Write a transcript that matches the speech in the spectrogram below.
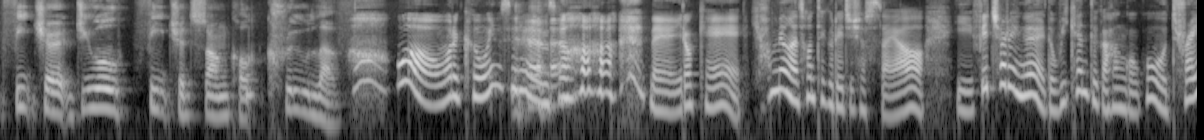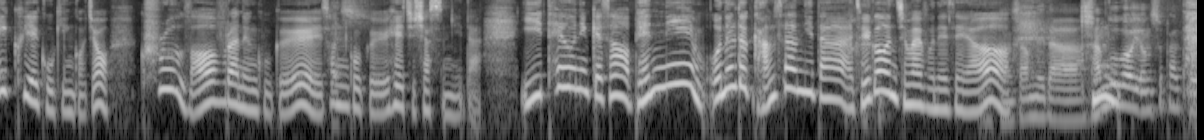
feature dual featured song called Crew Love. what a coincidence. 네, 이렇게 현명한 선택을 해주셨어요. 이 피처링을 The Weeknd가 한 거고 드레이크의 곡인 거죠. Crew Love라는 곡을 선곡을 해주셨습니다. 이태우님께서 벤님 오늘도 감사합니다. 즐거운 주말 보내세요. 감사합니다. 한국어 연습할게요.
